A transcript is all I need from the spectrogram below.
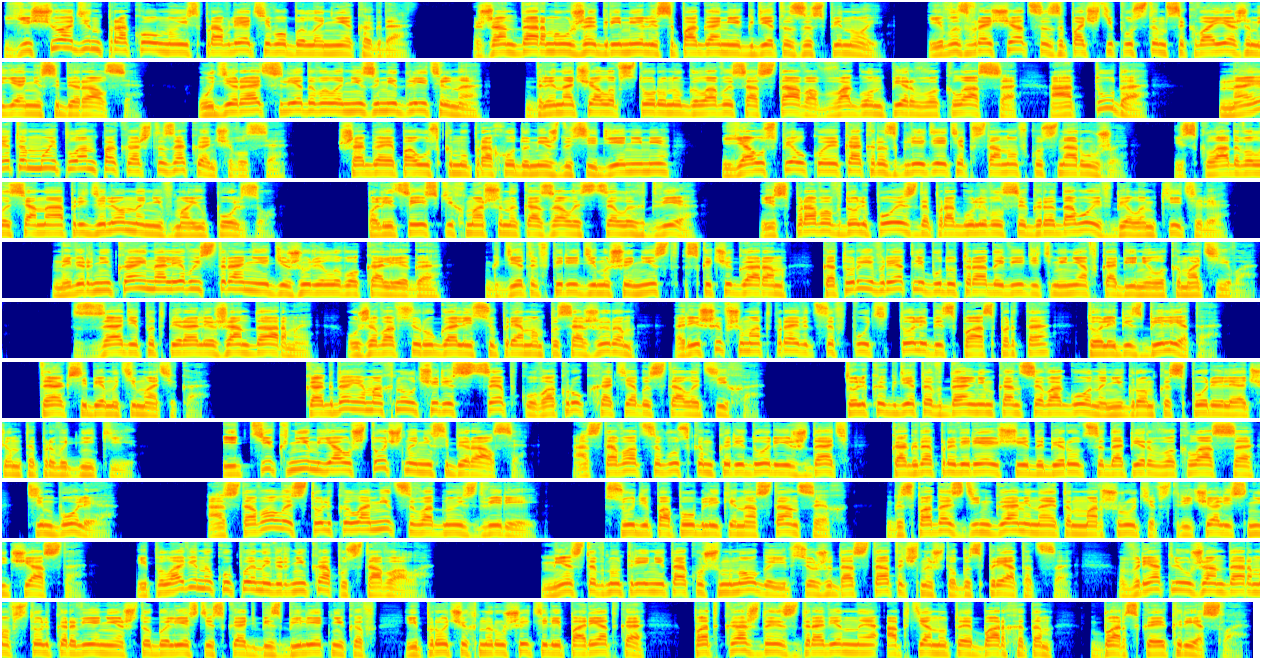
Еще один прокол, но исправлять его было некогда. Жандармы уже гремели сапогами где-то за спиной, и возвращаться за почти пустым саквояжем я не собирался. Удирать следовало незамедлительно, для начала в сторону головы состава, в вагон первого класса, а оттуда... На этом мой план пока что заканчивался. Шагая по узкому проходу между сиденьями, я успел кое-как разглядеть обстановку снаружи и складывалась она определенно не в мою пользу. Полицейских машин оказалось целых две, и справа вдоль поезда прогуливался городовой в белом кителе. Наверняка и на левой стороне дежурил его коллега, где-то впереди машинист с кочегаром, которые вряд ли будут рады видеть меня в кабине локомотива. Сзади подпирали жандармы, уже вовсю ругались с упрямым пассажиром, решившим отправиться в путь то ли без паспорта, то ли без билета. Так себе математика. Когда я махнул через сцепку, вокруг хотя бы стало тихо. Только где-то в дальнем конце вагона негромко спорили о чем-то проводники. Идти к ним я уж точно не собирался. Оставаться в узком коридоре и ждать, Когда проверяющие доберутся до первого класса, тем более. Оставалось только ломиться в одну из дверей. Судя по публике на станциях, господа с деньгами на этом маршруте встречались нечасто, и половина купе наверняка пустовала. Места внутри не так уж много и все же достаточно, чтобы спрятаться. Вряд ли у жандармов столько рвения, чтобы лезть искать безбилетников и прочих нарушителей порядка под каждое здоровенное обтянутое бархатом барское кресло.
